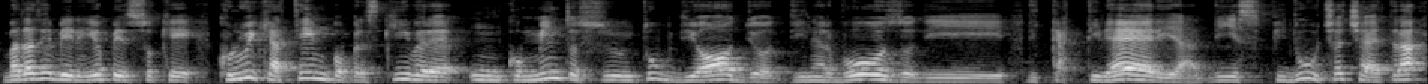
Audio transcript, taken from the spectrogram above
Badate bene, io penso che colui che ha tempo per scrivere un commento su YouTube di odio, di nervoso, di, di cattiveria, di sfiducia, eccetera,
